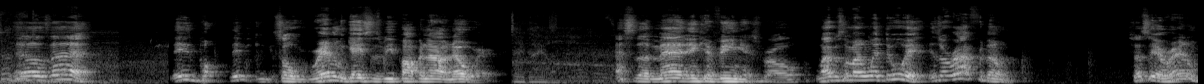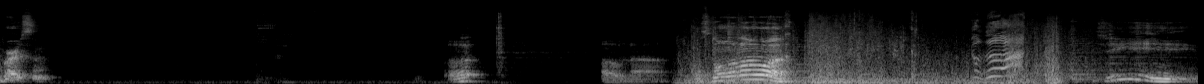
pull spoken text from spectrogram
The hell is that? These they- so random cases be popping out of nowhere. That's the mad inconvenience, bro. Why would somebody went through it? It's a wrap for them. Especially a random person. Uh, oh nah. What's going on? Jeez.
